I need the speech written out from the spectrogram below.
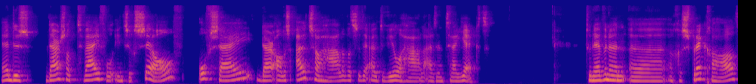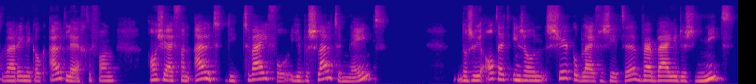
Dus daar zat twijfel in zichzelf of zij daar alles uit zou halen wat ze eruit wil halen uit een traject. Toen hebben we een, uh, een gesprek gehad waarin ik ook uitlegde van als jij vanuit die twijfel je besluiten neemt, dan zul je altijd in zo'n cirkel blijven zitten, waarbij je dus niet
